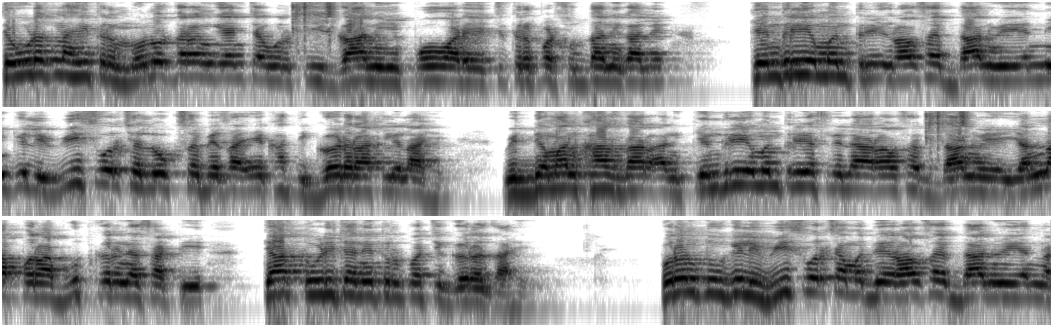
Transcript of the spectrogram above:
तेवढंच नाही तर मनोज जरांगे यांच्यावरती गाणी पोवाडे चित्रपट सुद्धा निघाले. केंद्रीय मंत्री रावसाहेब दानवे यांनी गेली वीस वर्ष लोकसभेचा एक हाती गड राखलेला आहे. विद्यमान खासदार आणि केंद्रीय मंत्री असलेल्या रावसाहेब दानवे यांना पराभूत करण्यासाठी त्या तोडीच्या नेतृत्वाची गरज आहे. परंतु गेली वीस वर्षामध्ये रावसाहेब दानवे यांना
